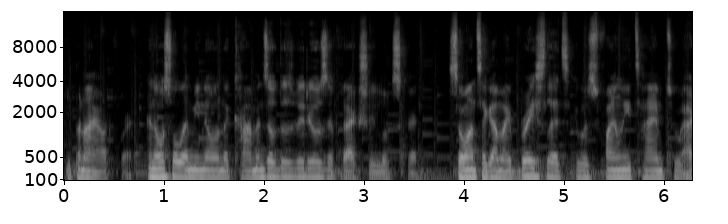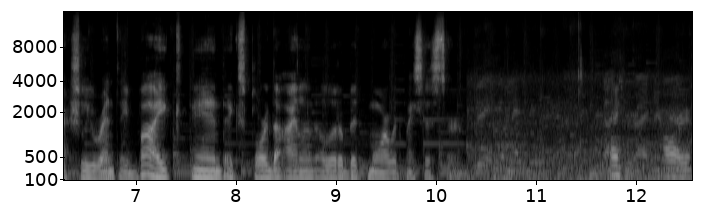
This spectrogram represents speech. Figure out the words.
keep an eye out for it. And also let me know in the comments of those videos if it actually looks good. So once I got my bracelets, it was finally time to actually rent a bike and explore the island a little bit more with my sister. Hey, how are you?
